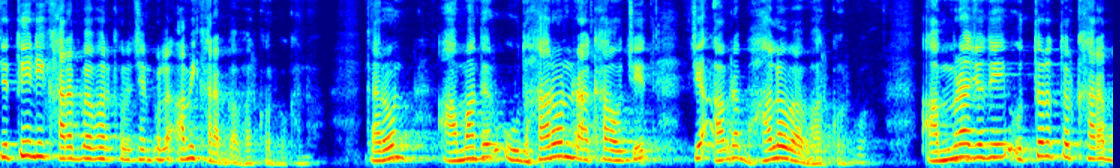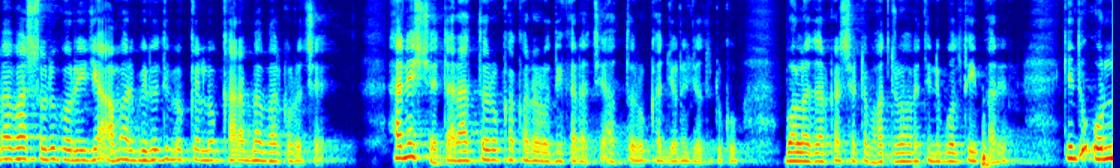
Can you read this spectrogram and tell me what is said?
যে, তিনি খারাপ ব্যবহার করেছেন বলে আমি খারাপ ব্যবহার করব কেন? কারণ আমাদের উদাহরণ রাখা উচিত যে, আমরা ভালো ব্যবহার করব। আমরা যদি উত্তরোত্তর খারাপ ব্যবহার শুরু করি যে, আমার বিরোধী পক্ষের লোক খারাপ ব্যবহার করেছে? হ্যাঁ নিশ্চয়ই। তার আত্মরক্ষা করার অধিকার আছে। আত্মরক্ষার জন্য যতটুকু বলা দরকার সেটা ভদ্রভাবে তিনি বলতেই পারেন। কিন্তু অন্য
